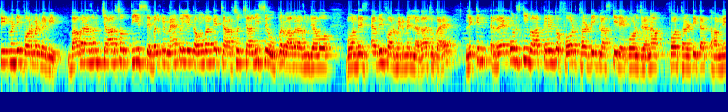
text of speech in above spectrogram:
टी ट्वेंटी फॉर्मेट में भी. बाबर आज़म 430 से बल्कि मैं तो ये कहूँगा कि 440 से ऊपर बाबर आज़म जो है वो बाउंड्रीज एवरी फॉर्मेट में लगा चुका है. लेकिन रिकॉर्ड्स की बात करें तो 430 प्लस की रिकॉर्ड जो है ना 430 तक हमने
